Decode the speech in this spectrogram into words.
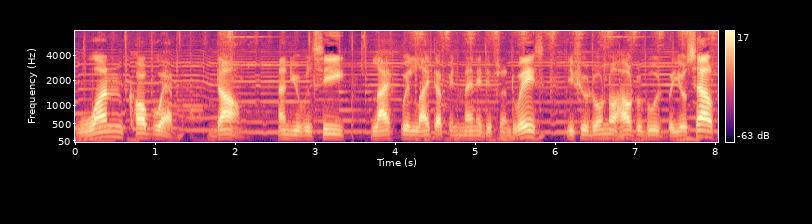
one cobweb down and you will see life will light up in many different ways. If you don't know how to do it by yourself,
